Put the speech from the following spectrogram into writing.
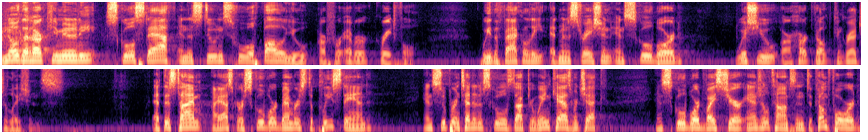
Know that our community, school staff, and the students who will follow you are forever grateful. We, the faculty, administration, and school board, wish you our heartfelt congratulations. At this time, I ask our school board members to please stand, and Superintendent of Schools Dr. Wayne Kazmierczak and School Board Vice Chair Angela Thompson to come forward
